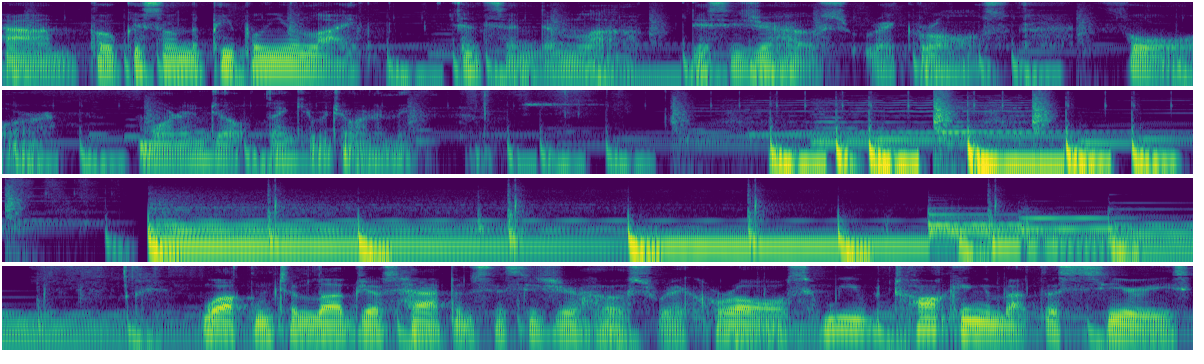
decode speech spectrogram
Um, focus on the people in your life and send them love. This is your host, Rick Rawls, for Morning Jolt. Thank you for joining me. Welcome to Love Just Happens. This is your host, Rick Rawls. We were talking about the series,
